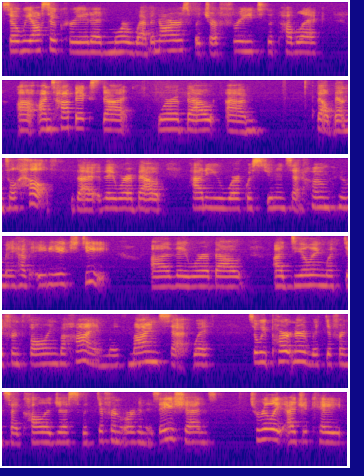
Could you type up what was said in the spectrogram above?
So we also created more webinars, which are free to the public, uh, on topics that were about um, about mental health. That they were about how do you work with students at home who may have ADHD. Uh, they were about uh, dealing with different falling behind, with mindset, with so we partnered with different psychologists, with different organizations to really educate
